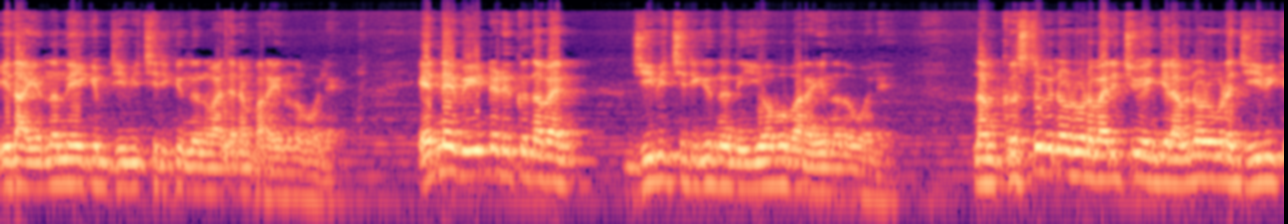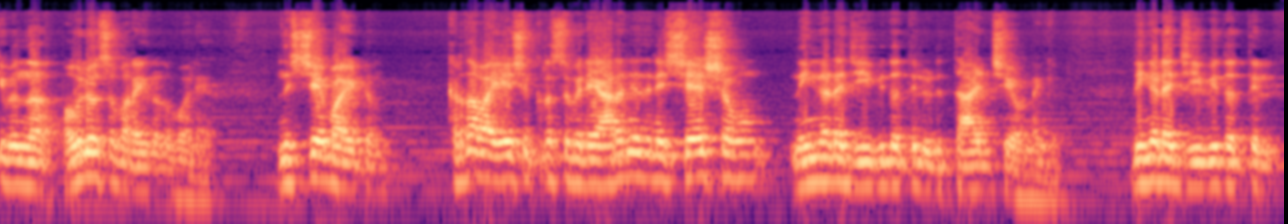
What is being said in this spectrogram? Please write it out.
ഇതാ എന്നേക്കും ജീവിച്ചിരിക്കുന്നു എന്ന് വചനം പറയുന്നത് പോലെ എന്നെ വീണ്ടെടുക്കുന്നവൻ ജീവിച്ചിരിക്കുന്നു ഇയ്യോബ് പറയുന്നത് പോലെ നാം ക്രിസ്തുവിനോടുകൂടെ മരിച്ചു എങ്കിൽ അവനോടുകൂടെ ജീവിക്കുമെന്ന് പൗലോസ് പറയുന്നത് പോലെ നിശ്ചയമായിട്ടും കർത്താവ് യേശു ക്രിസ്തുവിനെ അറിഞ്ഞതിന് ശേഷവും നിങ്ങളുടെ ജീവിതത്തിൽ ഒരു താഴ്ചയുണ്ടെങ്കിൽ നിങ്ങളുടെ ജീവിതത്തിൽ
